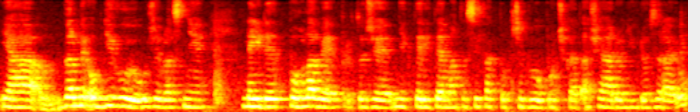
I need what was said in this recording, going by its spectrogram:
Já velmi obdivuju, že vlastně nejde po hlavě, protože některé témata si fakt potřebují počkat, až já do nich dozraju.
